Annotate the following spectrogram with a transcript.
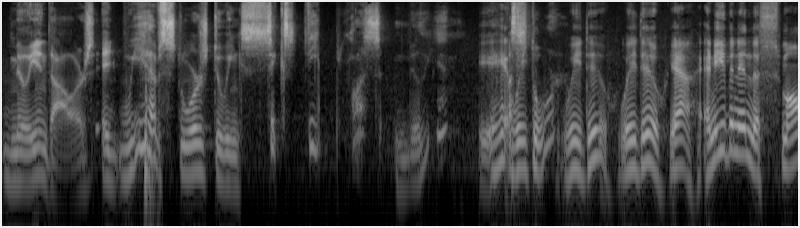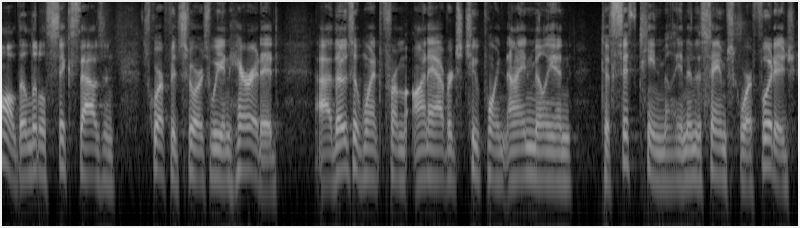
million dollars. We have stores doing sixty plus million. Yeah, a we, store? We do, we do, yeah. And even in the small, the little 6,000 square foot stores we inherited, uh, those have went from on average 2.9 million to 15 million in the same square footage.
